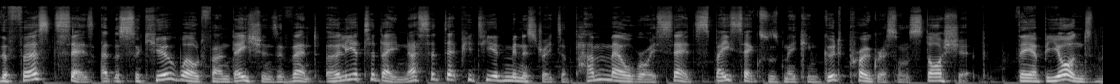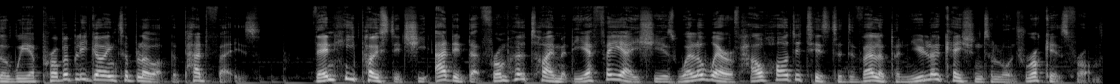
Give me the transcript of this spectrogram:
The first says at the Secure World Foundation's event earlier today, NASA Deputy Administrator Pam Melroy said SpaceX was making good progress on Starship. They are beyond the we are probably going to blow up the pad phase. Then he posted she added that from her time at the FAA she is well aware of how hard it is to develop a new location to launch rockets from.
